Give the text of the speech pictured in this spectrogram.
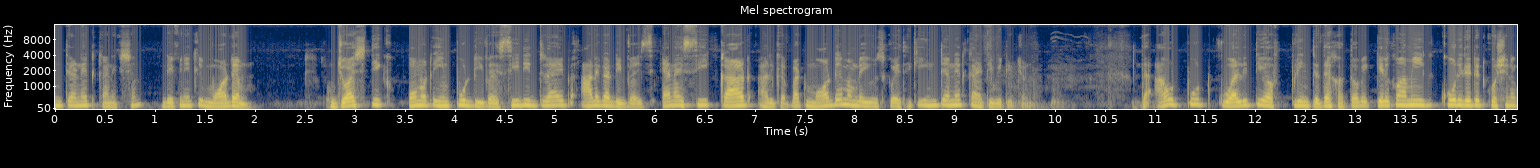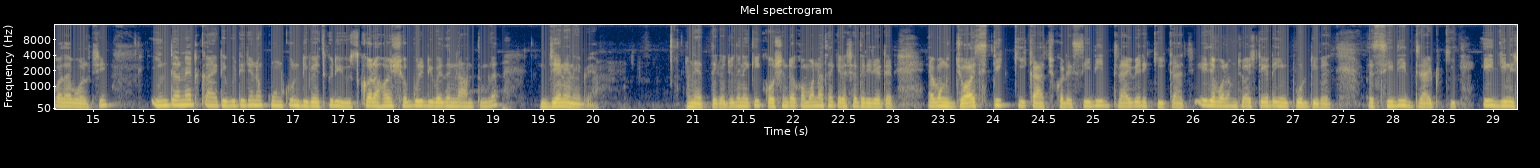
internet connection definitely modem joystick অন্যটা ইনপুট ডিভাইস সিডি ড্রাইভ আরেগা ডিভাইস এনআইসি কার্ড আরেগা বাট মডেম আমরা ইউজ করে থাকি ইন্টারনেট কানেক্টিভিটির জন্য। দ্য আউটপুট কোয়ালিটি অফ প্রিন্টে দেখো, তবে কীরকম আমি কো রিলেটেড কোশ্চেনের কথা বলছি। ইন্টারনেট কানেক্টিভিটির জন্য কোন কোন ডিভাইসগুলি ইউজ করা হয়, সবগুলি ডিভাইসের নাম তোমরা জেনে নেবে। নেট থেকে যদি নাকি কোশ্চেনটা কমন না থাকে এর সাথে রিলেটেড এবং জয়স্টিক কী কাজ করে? সিডি ড্রাইভের কী কাজ? এই যে বললাম জয়স্টিক একটা ইনপুট ডিভাইস বা সিডি ড্রাইভ কী? এই জিনিস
